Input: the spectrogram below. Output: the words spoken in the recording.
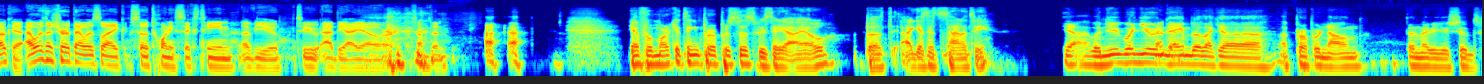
Okay, I wasn't sure if that was like so 2016 of you to add the IO or something. yeah, for marketing purposes, we say IO, but I guess it's Sanity. Yeah, when you when you okay. name the like a, a proper noun, then maybe you should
